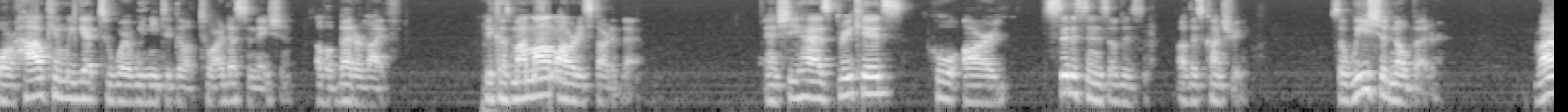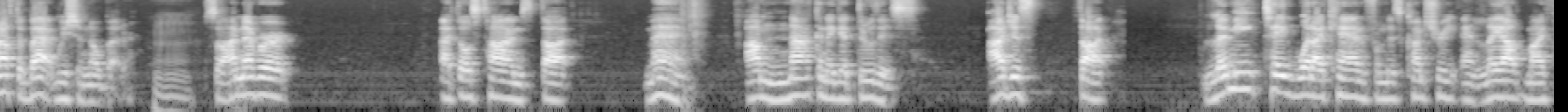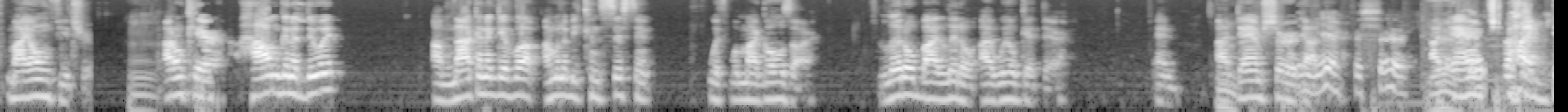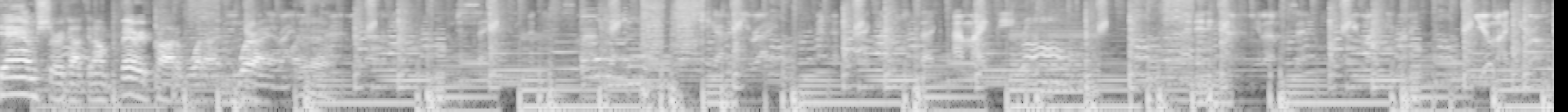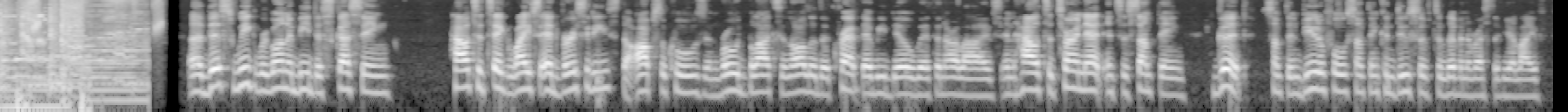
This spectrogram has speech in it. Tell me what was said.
or how can we get to where we need to go to our destination of a better life? Because my mom already started that. And she has three kids who are citizens of this of this country. So we should know better. Right off the bat, we should know better. Mhm. So I never at those times thought, man, I'm not going to get through this. I just thought, let me take what I can from this country and lay out my my own future. Mm. I don't care how I'm going to do it. I'm not going to give up. I'm going to be consistent with what my goals are. Little by little, I will get there. And I Mm. damn sure got yeah, there. for sure. I Yeah. damn sure, I damn sure got there. I'm very proud of what I where I am right now. Yeah. I'm just saying, it's my opinion. You gotta be right. Acknowledge the fact I might be wrong at any time. You know what I'm saying? You might be right. You might be wrong. I don't know. Uh, this week, we're going to be discussing how to take life's adversities, the obstacles and roadblocks, and all of the crap that we deal with in our lives, and how to turn that into something good, something beautiful, something conducive to living the rest of your life.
